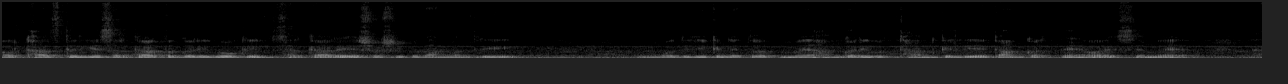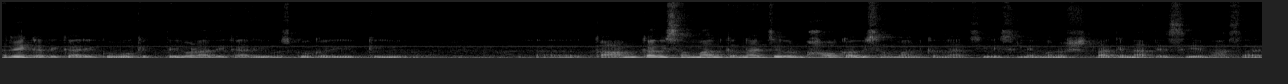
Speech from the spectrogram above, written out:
और खासकर ये सरकार तो गरीबों की सरकार है यशस्वी प्रधानमंत्री मोदी जी के नेतृत्व में हम गरीब उत्थान के लिए काम करते हैं और ऐसे में हर एक अधिकारी को, वो कितने बड़ा अधिकारी, उसको गरीब की काम का भी सम्मान करना चाहिए और भाव का भी सम्मान करना चाहिए। इसलिए मनुष्यता के नाते से ये भाषा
